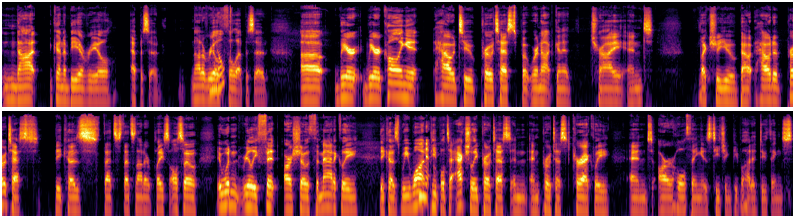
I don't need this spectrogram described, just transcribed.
not going to be a real episode, not a real Nope. full episode. Uh, we're we're calling it how to protest, but we're not going to try and lecture you about how to protest because that's that's not our place. Also, it wouldn't really fit our show thematically because we want No. people to actually protest and and protest correctly and our whole thing is teaching people how to do things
